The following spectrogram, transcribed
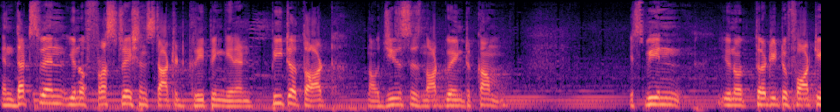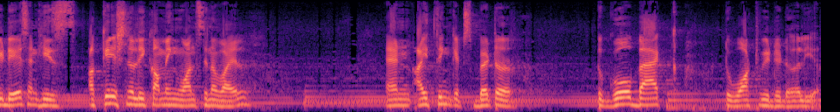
And that's when, you know, frustration started creeping in. And Peter thought, now Jesus is not going to come. It's been you know 30 to 40 days and he's occasionally coming once in a while and i think it's better to go back to what we did earlier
